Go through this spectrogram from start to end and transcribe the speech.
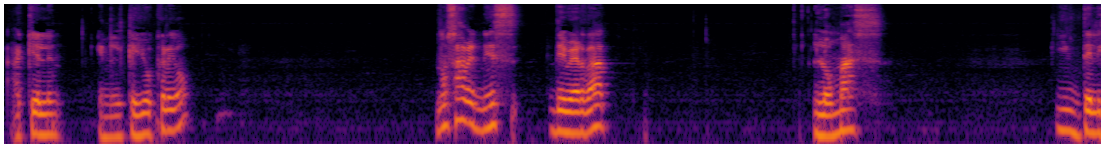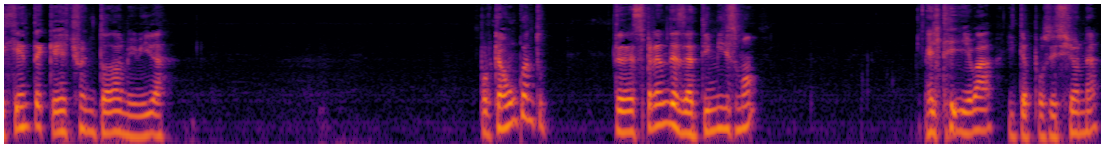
aquel en el que yo creo, no saben, es de verdad lo más inteligente que he hecho en toda mi vida. Porque aun cuando te desprendes de ti mismo, Él te lleva y te posiciona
